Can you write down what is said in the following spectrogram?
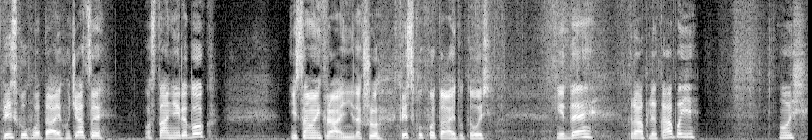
Тиску вистачає. Хоча це останній рядок і самий крайній. Так що тиску вистачає тут. Ось іде, крапля капає. Ось.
